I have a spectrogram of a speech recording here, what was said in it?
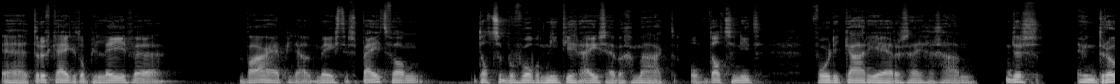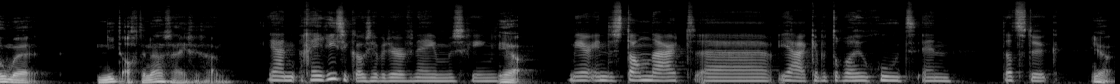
eh, terugkijkend op je leven, waar heb je nou het meeste spijt van? Dat ze bijvoorbeeld niet die reis hebben gemaakt of dat ze niet voor die carrière zijn gegaan. Dus hun dromen niet achterna zijn gegaan. Ja, geen risico's hebben durven nemen misschien. Ja. Meer in de standaard, eh, ja, ik heb het toch wel heel goed en dat stuk. Ja.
